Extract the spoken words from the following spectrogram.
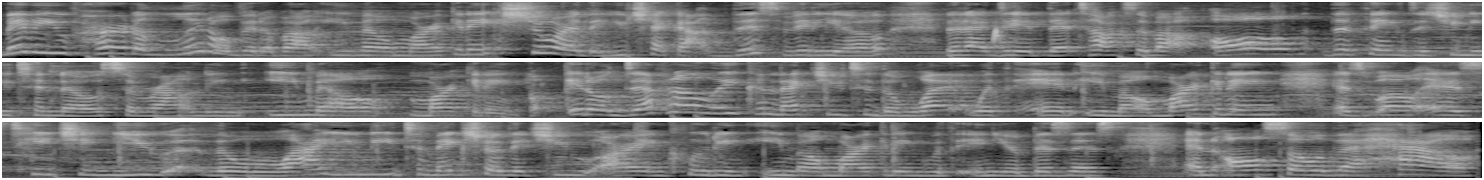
maybe you've heard a little bit about email marketing, make sure that you check out this video that I did that talks about all the things that you need to know surrounding email marketing. It'll definitely connect you to the what within email marketing, as well as teaching you the why you need to make sure that you are including email marketing within your business, and also the how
